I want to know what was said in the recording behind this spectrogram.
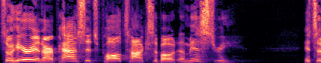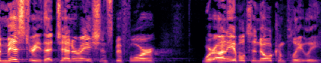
So, here in our passage, Paul talks about a mystery. It's a mystery that generations before were unable to know completely.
